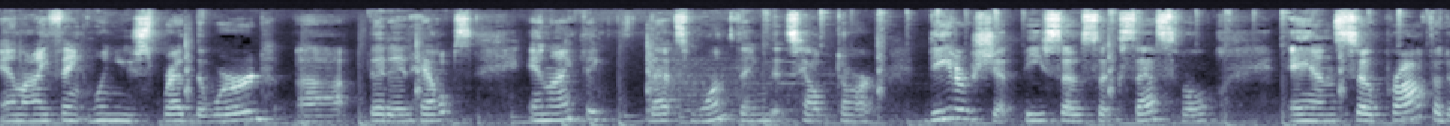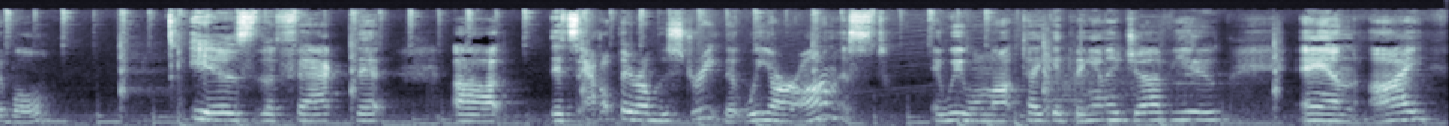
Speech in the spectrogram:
And I think when you spread the word, uh, that it helps. And I think that's one thing that's helped our dealership be so successful and so profitable is the fact that uh, it's out there on the street that we are honest and we will not take advantage of you. And I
